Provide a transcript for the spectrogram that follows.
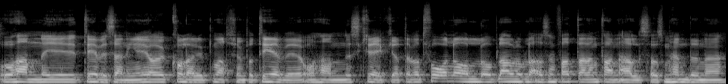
och han i tv-sändningen, jag kollade ju på matchen på tv och han skrek att det var 2-0 och bla bla bla. Sen fattade inte han alls vad som hände när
